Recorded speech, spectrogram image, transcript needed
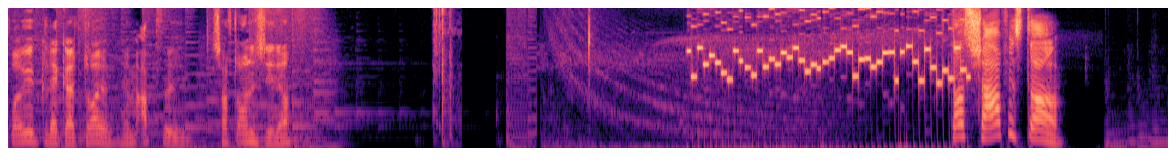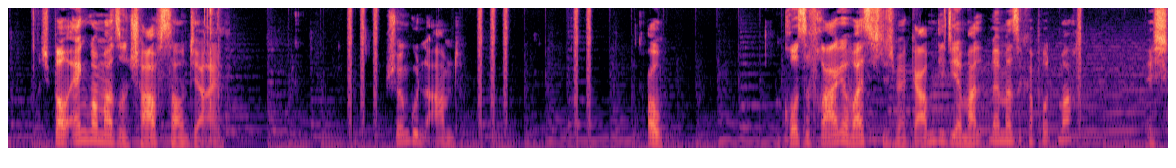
Vollgekleckert, toll. Mit dem Apfel. Schafft auch nicht jeder. Das Schaf ist da. Ich baue irgendwann mal so einen Schafsound hier ein. Schönen guten Abend. Oh. Große Frage, weiß ich nicht mehr. Gaben die Diamanten, wenn man sie kaputt macht? Ich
